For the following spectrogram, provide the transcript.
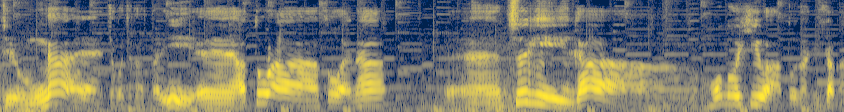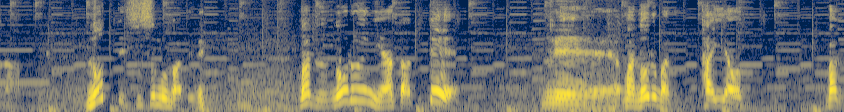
っていうのが、えー、ちょこちょこあったり、えー、あとは、そうやな、えー、次が、この日はあと何したかな。乗って進むまでね。まず乗るにあたって、え、まあ乗るまでタイヤを、まず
